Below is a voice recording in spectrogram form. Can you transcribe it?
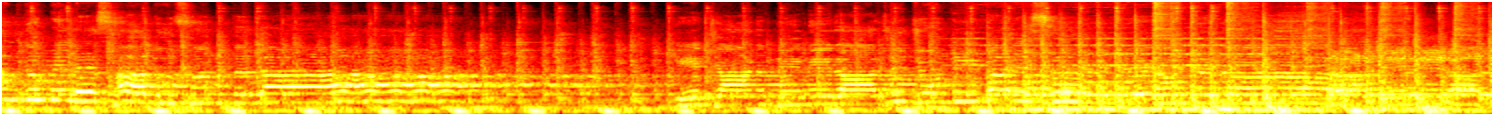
ਸੰਗ ਮਿਲੇ ਸਾਧੂ ਸੰਤ ਦਾ। ਇਹ ਜਾਣਦੇ ਨੇ ਰਾਜ ਜੋਨੀ ਵਰਸ ਅੰਤ ਦਾ। ਜਾਣਦੇ ਨੇ ਰਾਜ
